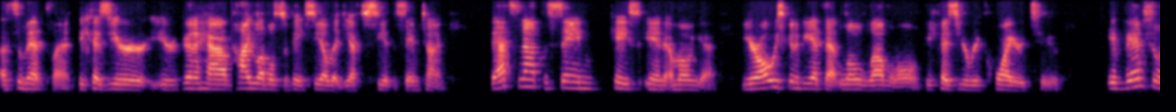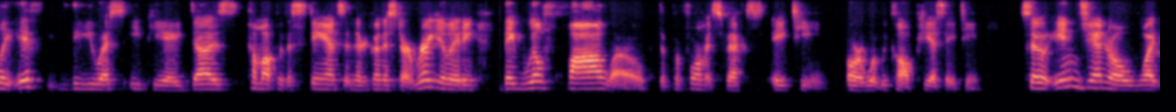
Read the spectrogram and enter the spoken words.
a cement plant because you're you're going to have high levels of HCl that you have to see at the same time. That's not the same case in ammonia. You're always going to be at that low level because you're required to eventually, if the US EPA does come up with a stance and they're going to start regulating, they will follow the performance specs 18 or what we call PS 18. So, in general, what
